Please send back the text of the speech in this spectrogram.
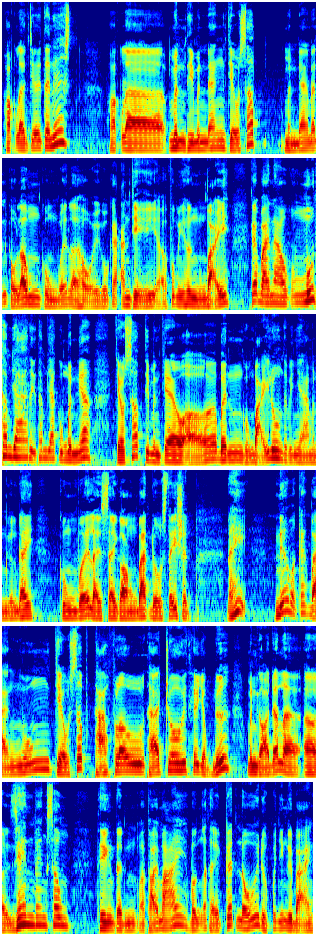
hoặc là chơi tennis, hoặc là mình thì mình đang chèo sấp mình đang đánh cầu lông cùng với lời hội của các anh chị ở Phú Mỹ Hưng quận 7. Các bạn nào muốn tham gia thì tham gia cùng mình nhé. Chèo shop thì mình chèo ở bên quận 7 luôn tại vì nhà mình gần đây cùng với lại Sài Gòn Battle Station. Đấy, nếu mà các bạn muốn chèo súp thả flow thả trôi theo dòng nước mình gọi đó là ờ, uh, zen ven sông thiền tịnh và thoải mái vẫn có thể kết nối được với những người bạn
